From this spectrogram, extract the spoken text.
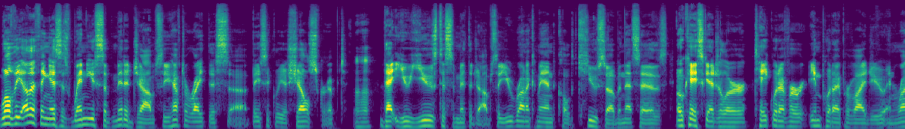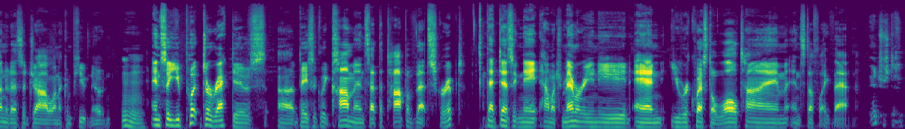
Well, the other thing is, is when you submit a job, so you have to write this uh, basically a shell script Uh-huh. that you use to submit the job. So you run a command called qsub, and that says, "Okay, scheduler, take whatever input I provide you and run it as a job on a compute node." Mhm. And so you put directives, uh, basically comments at the top of that script that designate how much memory you need, and you request a wall time and stuff like that. Interesting.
